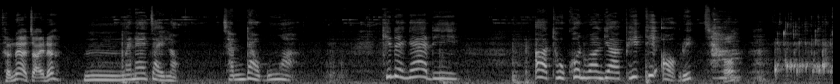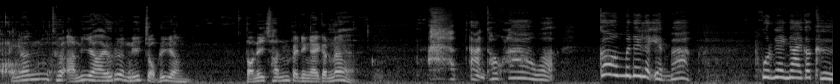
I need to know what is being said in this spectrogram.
เธอแน่ใจนะ อืม ไม่แน่ใจหรอก ฉันเดามั่ว คิดในแง่ดี อาจถูกคนวางยาพิษที่ออกฤทธิ์ช้า ฮะ งั้นเธออ่านนิยายเรื่องนี้จบหรือยัง ตอนนี้ฉันเป็นยังไงกันแน่ อ่านคร่าวๆอะ ก็ไม่ได้ละเอียดมาก พูดง่าย ๆก็คือ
